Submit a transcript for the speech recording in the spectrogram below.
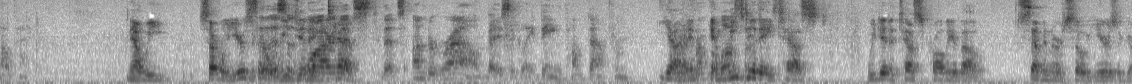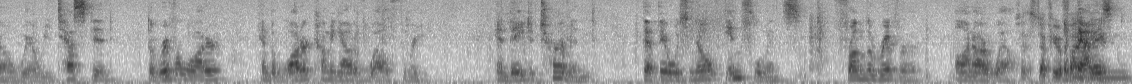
Okay. Now, we, several years So ago, this we is did a water test. that's, that's underground, basically, being pumped out from, Yeah, Yeah, and, from and below we did a surface. test, we did a test probably about seven or so years ago where we tested the river water and the water coming out of well three. And they determined that there was no influence from the river on our well. So the stuff you were But that finding is- in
